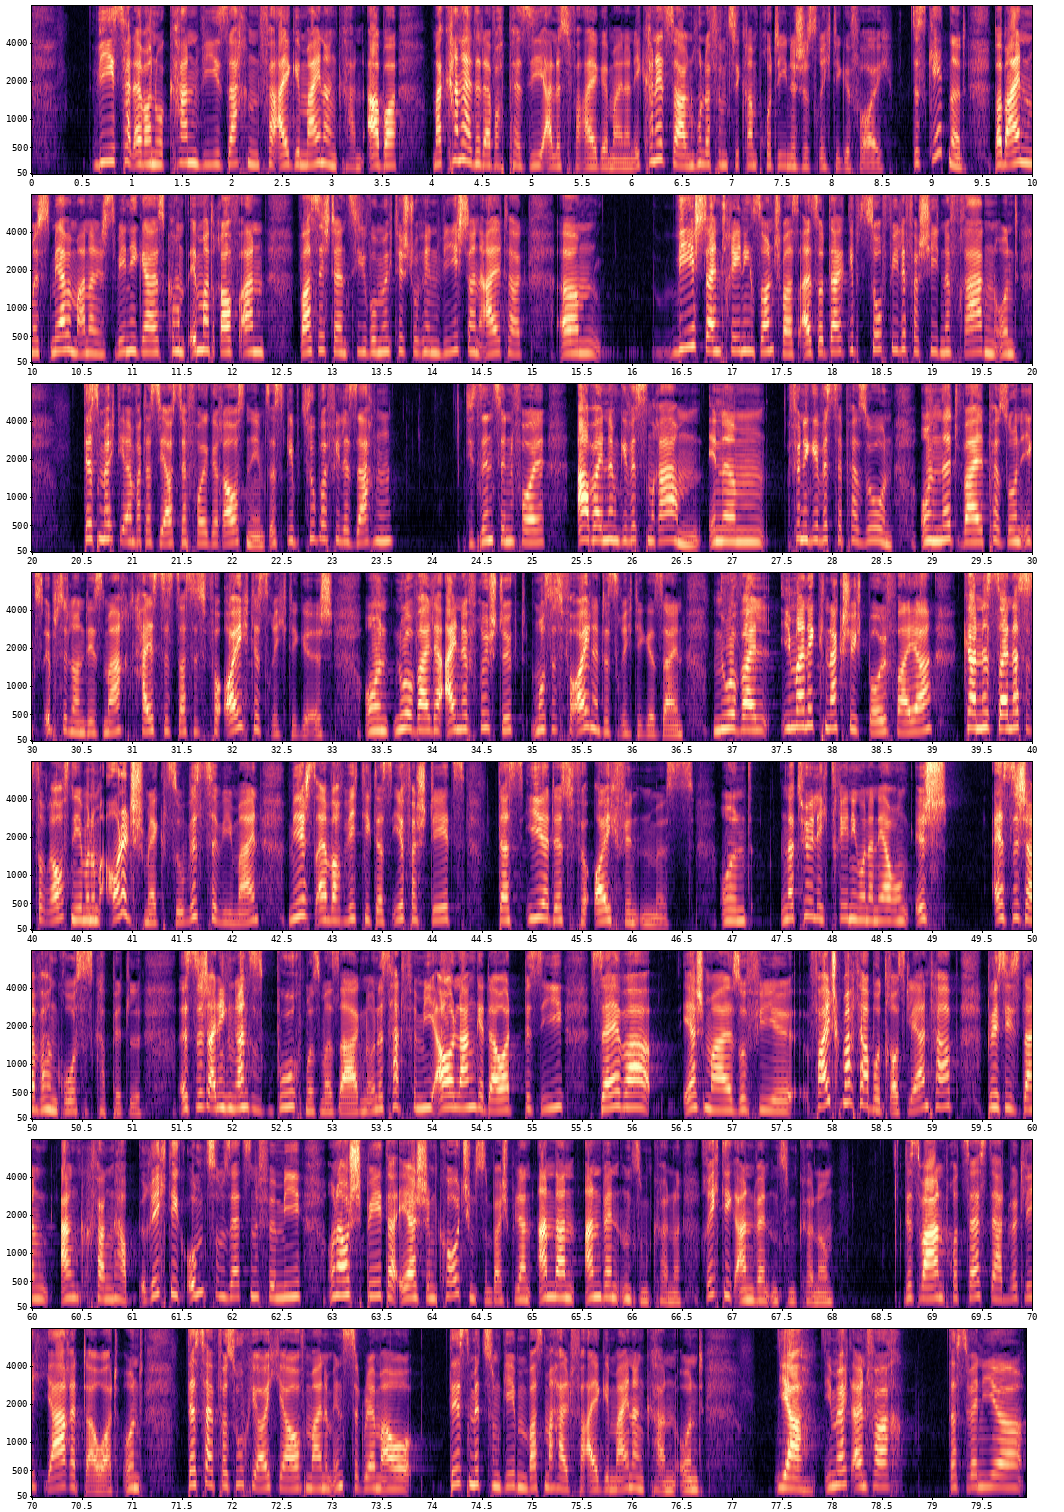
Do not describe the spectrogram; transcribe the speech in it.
wie es halt einfach nur kann, wie Sachen verallgemeinern kann. Aber man kann halt nicht einfach per se alles verallgemeinern. Ich kann jetzt sagen, 150 Gramm Protein ist das Richtige für euch. Das geht nicht. Beim einen ist mehr, beim anderen ist weniger. Es kommt immer drauf an, was ist dein Ziel, wo möchtest du hin, wie ist dein Alltag, ähm, wie ist dein Training, sonst was. Also da gibt es so viele verschiedene Fragen und das möchte ich einfach, dass ihr aus der Folge rausnehmt. Es gibt super viele Sachen, die sind sinnvoll, aber in einem gewissen Rahmen, in einem für eine gewisse Person. Und nicht, weil Person XY das macht, heißt es, dass es für euch das Richtige ist. Und nur weil der eine frühstückt, muss es für euch nicht das Richtige sein. Nur weil ich meine Knackschicht-Bowl feier, kann es sein, dass es da draußen jemandem auch nicht schmeckt. So wisst ihr, wie ich mein. Mir ist einfach wichtig, dass ihr versteht, dass ihr das für euch finden müsst. Und natürlich, Training und Ernährung ist es ist einfach ein großes Kapitel. Es ist eigentlich ein ganzes Buch, muss man sagen. Und es hat für mich auch lang gedauert, bis ich selber erstmal so viel falsch gemacht habe und daraus gelernt habe, bis ich es dann angefangen habe, richtig umzusetzen für mich und auch später erst im Coaching zum Beispiel an anderen anwenden zu können, richtig anwenden zu können. Das war ein Prozess, der hat wirklich Jahre dauert und deshalb versuche ich euch ja auf meinem Instagram auch das mitzugeben, was man halt verallgemeinern kann und ja, ich möchte einfach, dass wenn ihr,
